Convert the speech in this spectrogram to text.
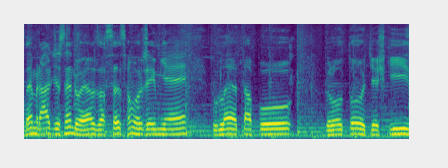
jsem rád, že jsem dojel zase samozřejmě tuhle etapu. Bylo to těžký,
